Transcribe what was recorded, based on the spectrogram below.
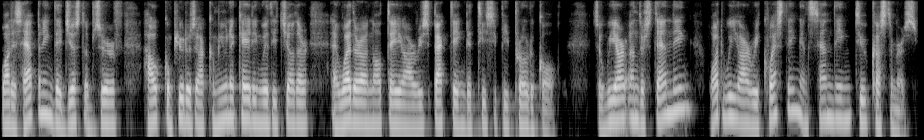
what is happening. They just observe how computers are communicating with each other and whether or not they are respecting the TCP protocol. So we are understanding what we are requesting and sending to customers.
